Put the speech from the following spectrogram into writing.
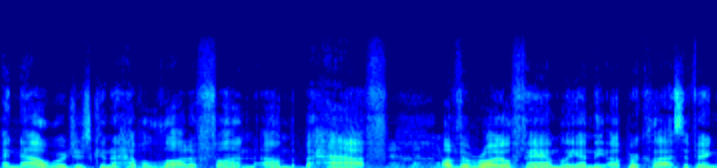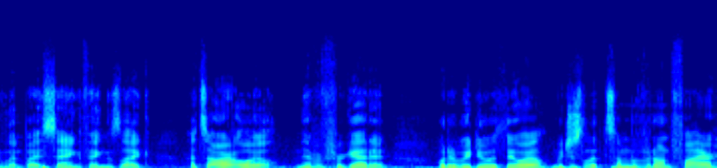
And now we're just going to have a lot of fun on the behalf of the royal family and the upper class of England by saying things like, that's our oil, never forget it. What did we do with the oil? We just lit some of it on fire.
